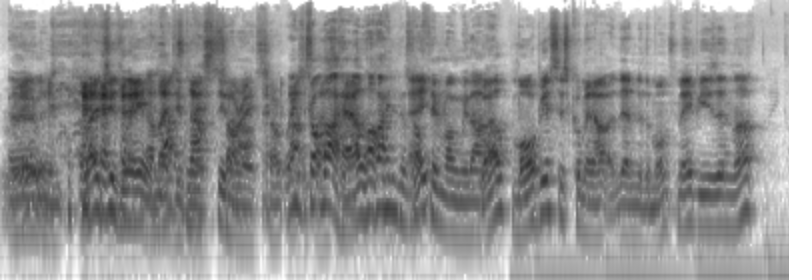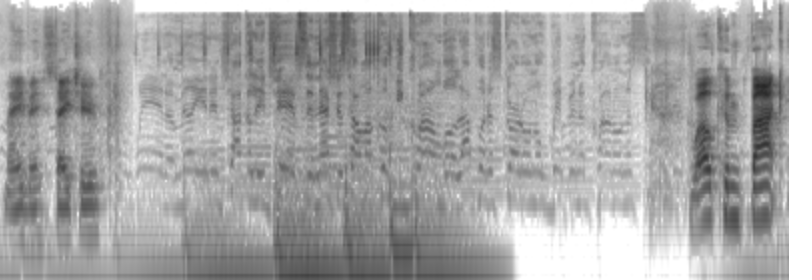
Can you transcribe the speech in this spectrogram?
Really? Um, allegedly. allegedly. That's nasty. sorry, that. sorry. Well, That's he's got nasty. that hairline. There's Hey, nothing wrong with that. Well, Morbius is coming out at the end of the month. Maybe he's in that. maybe. Stay tuned. Welcome back,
